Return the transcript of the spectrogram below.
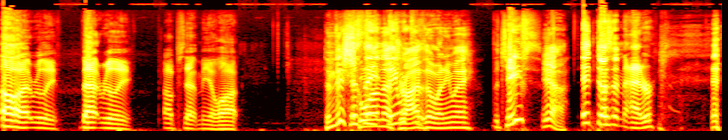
Oh, that really that really upset me a lot. didn't they 'Cause score they- on that drive the- though? Anyway, The Chiefs? yeah. It doesn't matter. it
